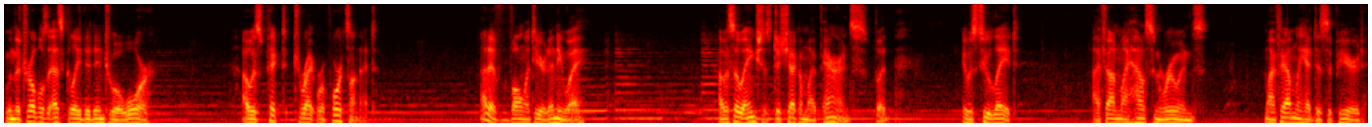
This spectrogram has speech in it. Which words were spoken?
When the troubles escalated into a war, I was picked to write reports on it. I'd have volunteered anyway. I was so anxious to check on my parents, but it was too late. I found my house in ruins. My family had disappeared.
